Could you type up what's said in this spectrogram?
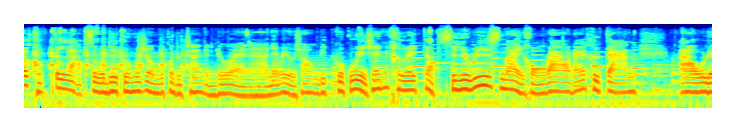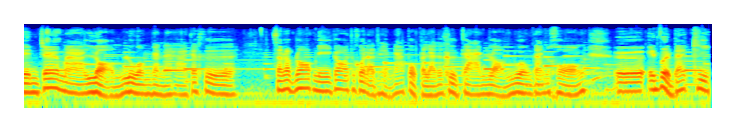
ก็ขอกราบสวัสดีคุณผู้ชมทุกคนทุกท่านกันด้วยนะฮะเนี่ยมาอยู่ช่องบิ๊กกูกูอีกเช่นเคยกับซีรีส์ใหม่ของเรานะก็คือการเอาเรนเจอร์มาหลอมรวมกันนะฮะก็คือสำหรับรอบนี้ก็ทุกคนอาจจะเห็นหน้าปกไปแล้วก็คือการหลอมรวมกันของเออเอ็นเวิร์ดแบ็คคิง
